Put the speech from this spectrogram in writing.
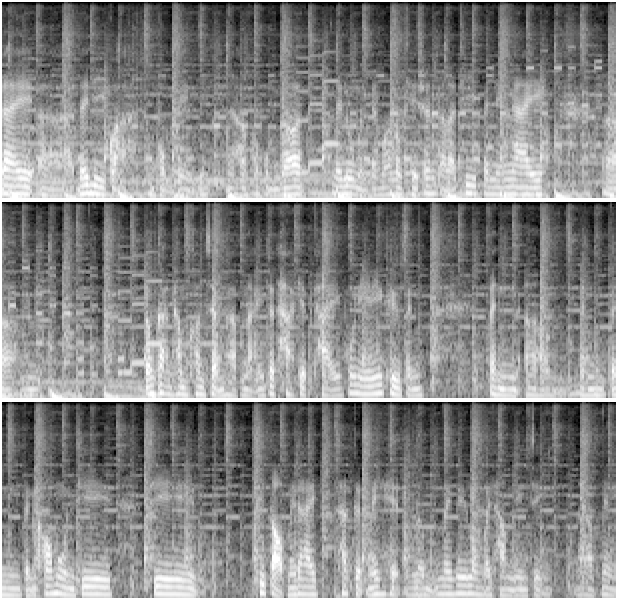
ได้ได้ดีกว่าของผมเองนะครับเพราะผมก็ไม่รู้เหมือนกันว่า location แต่ละที่เป็นยังไงต้องการทำ concept แบบไหนจะ target ใครพวกนี้นี่คือเป็นเป็นเอิ่มเป็นเป็นเป็นข้อมูลที่ที่ ที่ตอบไม่ได้ถ้าเกิดไม่เห็นแล้วไม่ได้ลงไปทำจริงๆนะครับอย่าง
